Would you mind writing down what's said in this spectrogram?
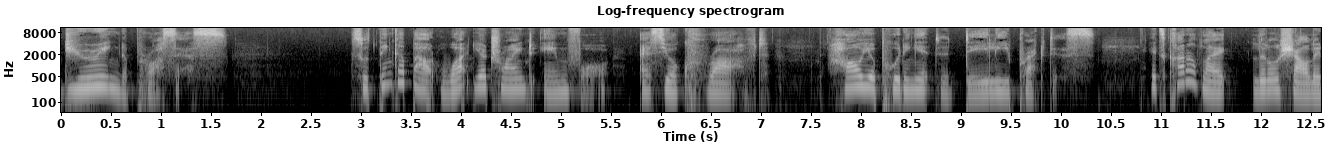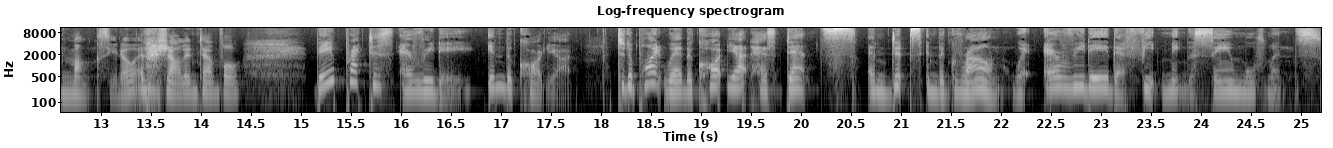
during the process. So think about what you're trying to aim for as your craft, how you're putting it to daily practice. It's kind of like little Shaolin monks, you know, at a Shaolin temple. They practice every day in the courtyard to the point where the courtyard has dents and dips in the ground where every day their feet make the same movements.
